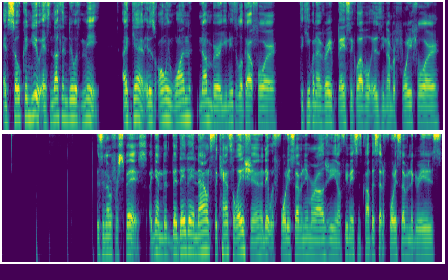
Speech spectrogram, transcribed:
and so can you. It's nothing to do with me. Again, it is only one number you need to look out for to keep on a very basic level is the number 44 is the number for space. Again, the, the day they announced the cancellation, a date with 47 numerology, you know, Freemason's compass set at 47 degrees,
